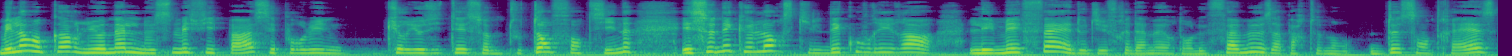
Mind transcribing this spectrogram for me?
Mais là encore, Lionel ne se méfie pas, c'est pour lui une curiosité somme toute enfantine, et ce n'est que lorsqu'il découvrira les méfaits de Jeffrey Dahmer dans le fameux appartement 213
